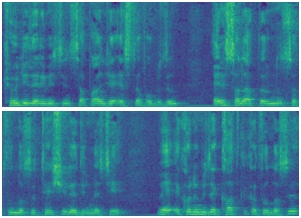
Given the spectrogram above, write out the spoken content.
köylülerimizin, Sapanca esnafımızın el sanatlarının satılması, teşhir edilmesi ve ekonomize katkı katılması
